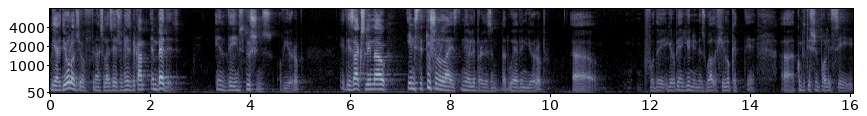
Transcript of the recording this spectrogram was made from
the ideology of financialization has become embedded in the institutions of Europe. It is actually now institutionalized neoliberalism that we have in Europe, uh, for the European Union as well, if you look at uh, competition policy,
